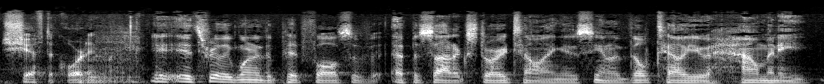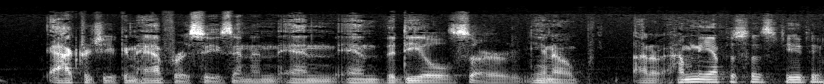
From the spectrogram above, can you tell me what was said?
shift accordingly. It's really one of the pitfalls of episodic storytelling is, you know, they'll tell you how many actors you can have for a season and, and, and the deals are, you know, I don't how many episodes do you do?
